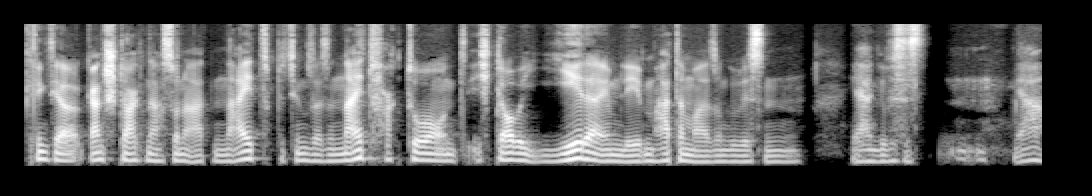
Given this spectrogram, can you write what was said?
klingt ja ganz stark nach so einer Art Neid beziehungsweise Neidfaktor und ich glaube, jeder im Leben hatte mal so einen gewissen ja, ein gewisses, ja,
